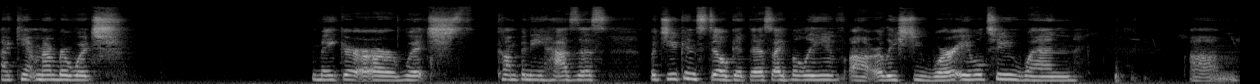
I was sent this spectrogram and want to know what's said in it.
I can't remember which maker or which company has this but you can still get this, I believe, uh, or at least you were able to when um,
